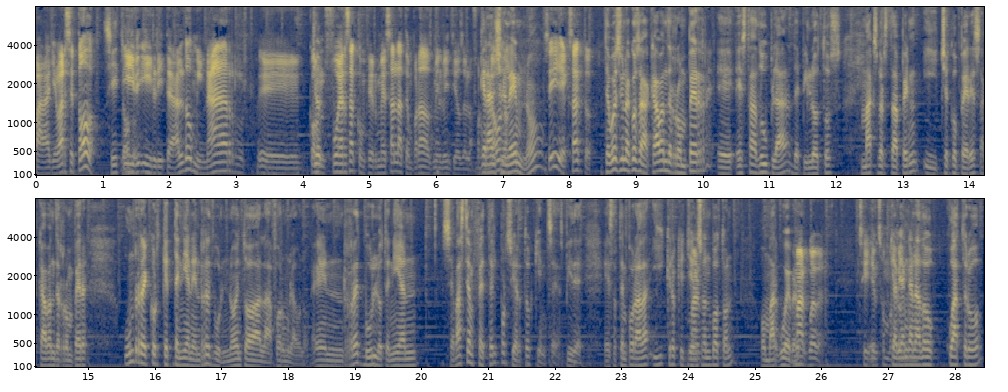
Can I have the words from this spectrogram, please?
para llevarse todo. Sí, todo. Y, y literal dominar eh, con Yo- fuerza, con firmeza la temporada 2022 de la Fórmula Gran 1. Chelem, ¿no? Sí, exacto. Te voy a decir una cosa, acaban de romper eh, esta dupla de pilotos, Max Verstappen y Checo Pérez, acaban de romper un récord que tenían en Red Bull, no en toda la Fórmula 1. En Red Bull lo tenían Sebastian Vettel, por cierto, quien se despide esta temporada, y creo que Jenson Button o Mark Webber, Mark Webber. Sí, Jenson que Button. habían ganado 4,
